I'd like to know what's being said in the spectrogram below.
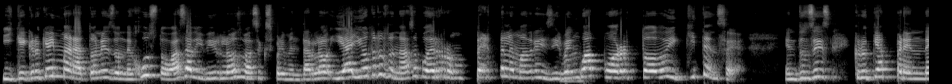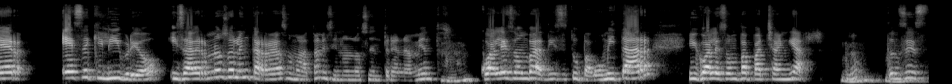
Y que creo que hay maratones donde justo vas a vivirlos, vas a experimentarlo. Y hay otros donde vas a poder romperte la madre y decir, vengo a por todo y quítense. Entonces, creo que aprender ese equilibrio y saber no solo en carreras o maratones, sino en los entrenamientos. ¿Cuáles son, para, dices tú, para vomitar y cuáles son para pachanguear? ¿No? Entonces,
